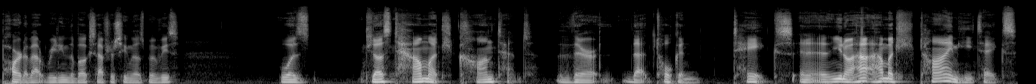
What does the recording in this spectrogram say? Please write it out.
part about reading the books after seeing those movies was just how much content there that Tolkien takes, and, and, you know how, how much time he takes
